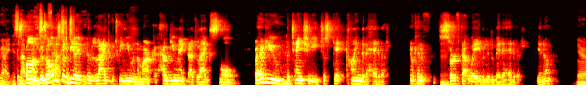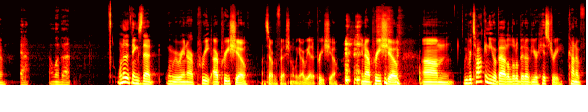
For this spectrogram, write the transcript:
right. It's Respond. not. There's always going to be a, a, lag between you and the market. How do you make that lag small? Or how do you mm-hmm. potentially just get kind of ahead of it? You know, kind of mm. surf that wave a little bit ahead of it. You know. Yeah. Yeah. I love that one of the things that when we were in our pre our pre-show, that's how professional we are. We had a pre-show. in our pre-show, um, we were talking to you about a little bit of your history, kind of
